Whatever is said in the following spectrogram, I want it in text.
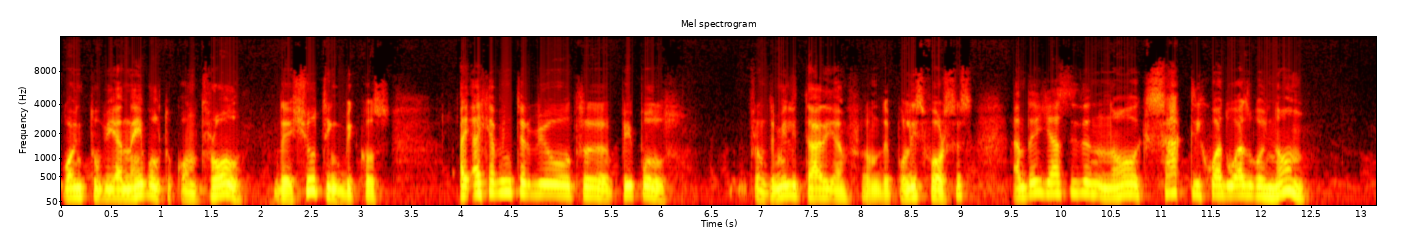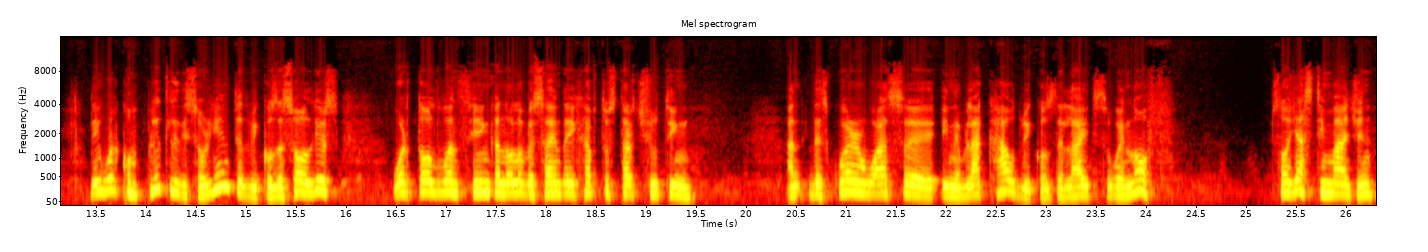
going to be unable to control the shooting because I, I have interviewed uh, people from the military and from the police forces and they just didn't know exactly what was going on they were completely disoriented because the soldiers were told one thing and all of a sudden they have to start shooting. And the square was uh, in a blackout because the lights went off. So just imagine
